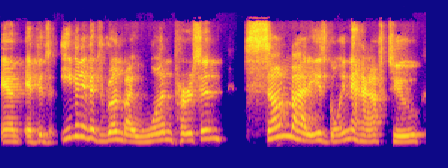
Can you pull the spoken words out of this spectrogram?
and if it's even if it's run by one person, somebody is going to have to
